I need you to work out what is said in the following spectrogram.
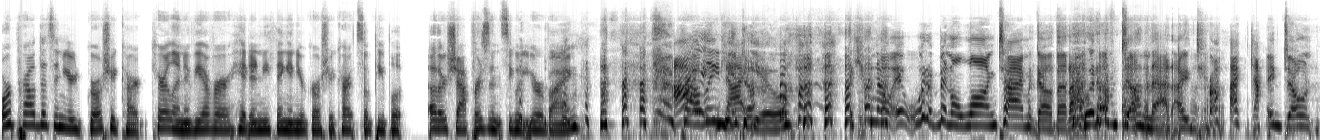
or proud that's in your grocery cart. Carolyn, have you ever hid anything in your grocery cart so people, other shoppers didn't see what you were buying? Probably I- you not know- you. you know, it would have been a long time ago that I would have done that. I try. I don't.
